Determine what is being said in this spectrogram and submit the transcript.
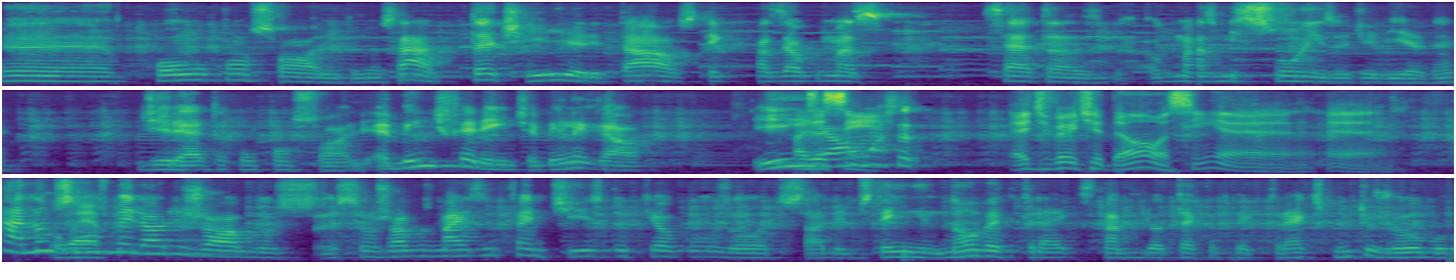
é, com o console, entendeu? Sabe? Touch here e tal, você tem que fazer algumas certas, algumas missões, eu diria, né? Direta com o console. É bem diferente, é bem legal. E Mas é assim, uma... É divertidão, assim, é. é- Ah, não ou são é- os melhores jogos, são jogos mais infantis do que alguns outros, sabe? Eles têm no Vectrex, na biblioteca do Vectrex, muito jogo.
